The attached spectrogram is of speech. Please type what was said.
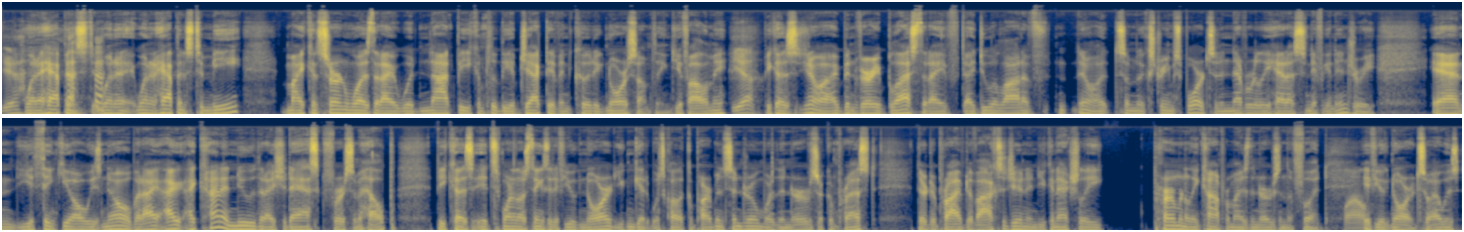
Yeah. When it happens, to, when it when it happens to me, my concern was that I would not be completely objective and could ignore something. Do you follow me? Yeah. because you know I've been very blessed that I've I do a lot of you know some extreme sports and never really had a significant injury. And you think you always know, but I I, I kind of knew that I should ask for some help because it's one of those things that if you ignore it, you can get what's called a compartment syndrome, where the nerves are compressed, they're deprived of oxygen, and you can actually permanently compromise the nerves in the foot Wow. if you ignore it. So I was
